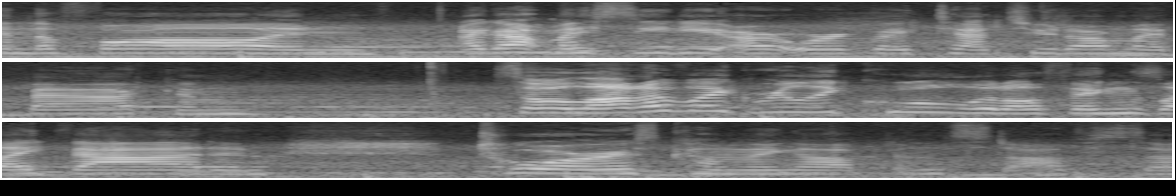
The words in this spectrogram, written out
in the fall and I got my CD artwork like tattooed on my back and so a lot of like really cool little things like that and tours coming up and stuff. So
